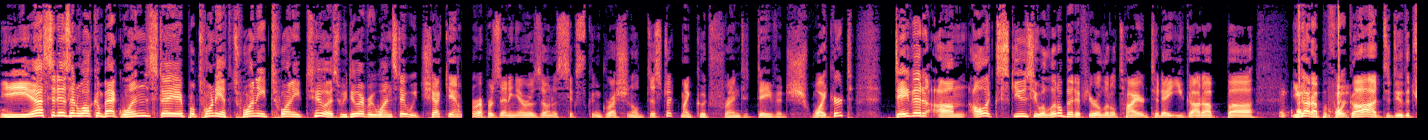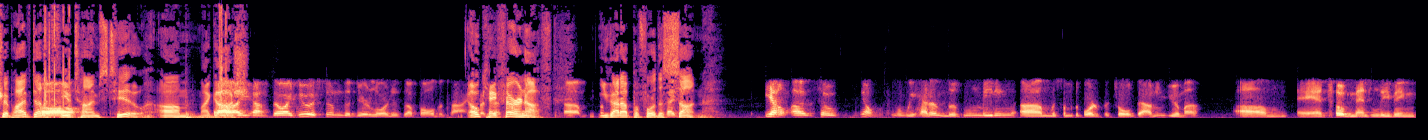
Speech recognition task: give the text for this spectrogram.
Yes, it is, and welcome back. Wednesday, April 20th, 2022. As we do every Wednesday, we check in representing Arizona's 6th Congressional District, my good friend David Schweikert. David, um, I'll excuse you a little bit if you're a little tired today. You got up, uh, you got up before God to do the trip. I've done a few Oh. times too. Um, my Uh, gosh. yeah, though I do assume the dear Lord is up all the time. Okay, fair okay. enough. Um, You got up before the Thank- sun. Yeah. uh, so you know, we had a little meeting um, with some of the border patrol down in Yuma, um, and so it meant leaving,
